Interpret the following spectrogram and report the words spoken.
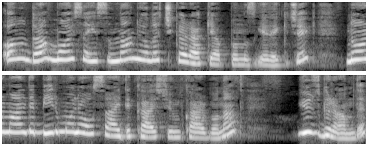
Onu da mol sayısından yola çıkarak yapmamız gerekecek. Normalde 1 mol olsaydı kalsiyum karbonat 100 gramdı.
